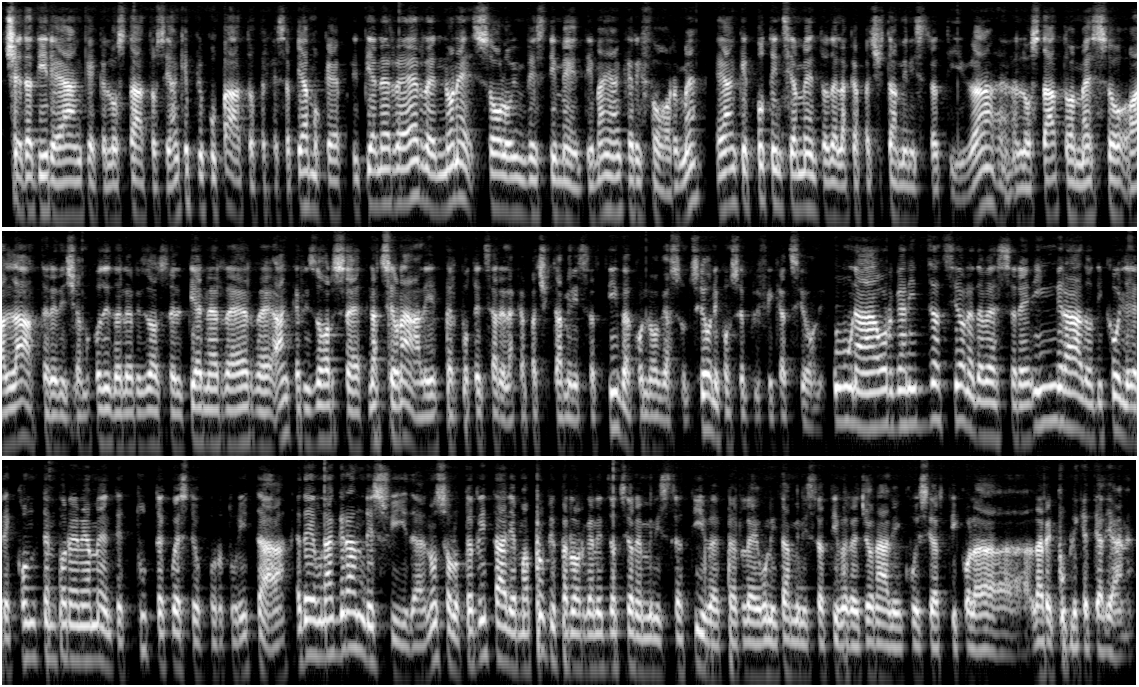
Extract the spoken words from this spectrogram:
C'è da dire anche che lo Stato si è anche preoccupato perché sappiamo che il PNRR non è solo investimenti ma è anche riforme, è anche potenziamento della capacità amministrativa. Eh, lo Stato ha messo all'atere diciamo così, delle risorse del PNRR anche risorse nazionali per potenziare la capacità amministrativa con nuove assunzioni, con semplificazioni. Una organizzazione deve essere in grado di cogliere contemporaneamente veramente tutte queste opportunità ed è una grande sfida non solo per l'Italia ma proprio per l'organizzazione amministrativa e per le unità amministrative regionali in cui si articola la Repubblica Italiana.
